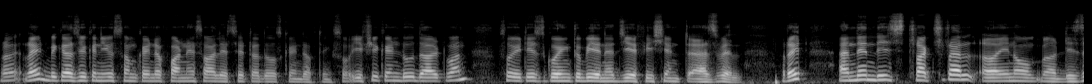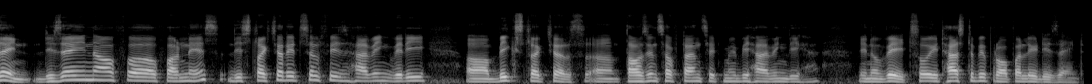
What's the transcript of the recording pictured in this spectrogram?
right, right because you can use some kind of furnace oil etc., those kind of things. So, if you can do that one, so it is going to be energy efficient as well right. And then this structural uh, you know uh, design, design of uh, furnace, the structure itself is having very uh, big structures, uh, thousands of tons it may be having the you know weight. So, it has to be properly designed.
